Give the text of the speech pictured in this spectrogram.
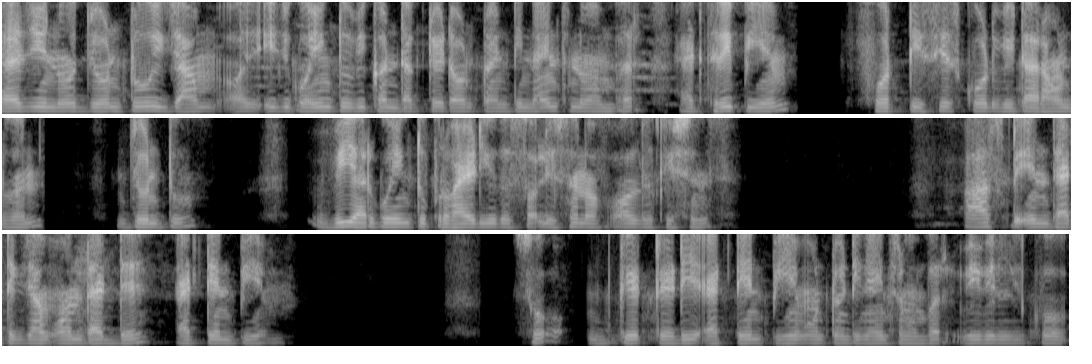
As you know zone two exam is going to be conducted on twenty ninth November at three P M for T C S CodeVita round one zone two we are going to provide you the solution of all the question asked in that exam on that day at ten P M So get ready at 10 pm on 29th November. We will go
